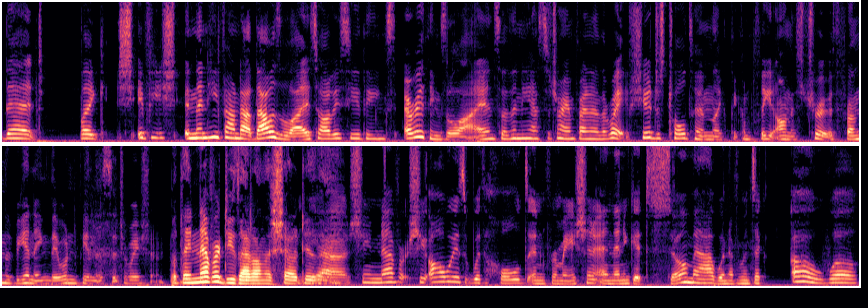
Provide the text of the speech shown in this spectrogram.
that like if he and then he found out that was a lie, so obviously he thinks everything's a lie, and so then he has to try and find another way. If she had just told him like the complete honest truth from the beginning, they wouldn't be in this situation. But they never do that on the show, do they Yeah, she never. She always withholds information, and then he gets so mad when everyone's like, "Oh, well,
